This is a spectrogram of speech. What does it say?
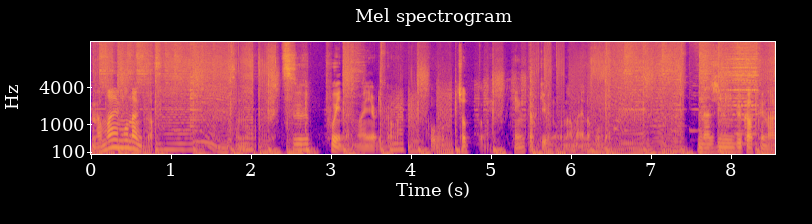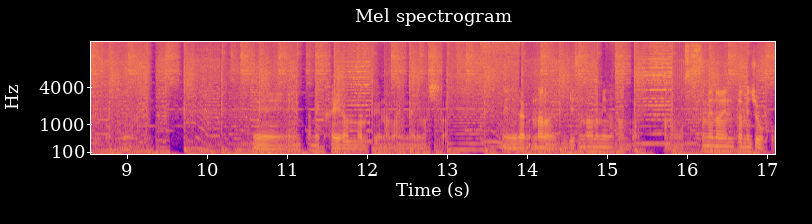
名前もなんかその普通っぽい名前よりかはこうちょっとね変化球の名前の方が馴染み深くなると思うので、えーエンタメ回覧版という名前になりました、えーだなのでリスナーの皆さんもあのおすすめのエンタメ情報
